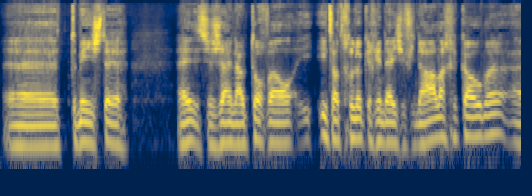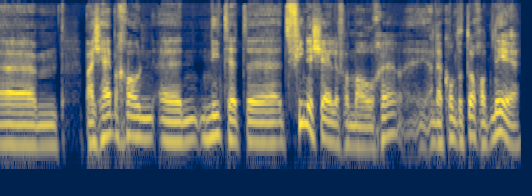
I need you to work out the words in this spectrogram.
Eh, tenminste, ze zijn nou toch wel iets wat gelukkig in deze finale gekomen. Ehm, maar ze hebben gewoon eh, niet het, eh, het financiële vermogen, en daar komt het toch op neer...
